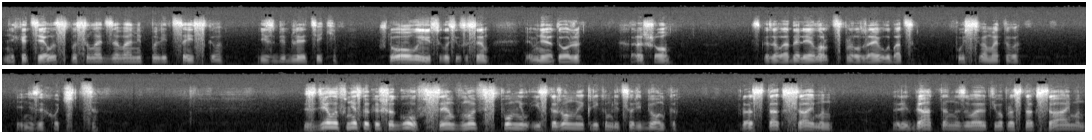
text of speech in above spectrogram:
не хотелось посылать за вами полицейского из библиотеки. «Что вы?» — согласился Сэм. «И мне тоже». «Хорошо», — сказала Аделия Лордс, продолжая улыбаться. «Пусть вам этого и не захочется». Сделав несколько шагов, Сэм вновь вспомнил искаженное криком лицо ребенка. «Простак Саймон!» Ребята называют его простак Саймон.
